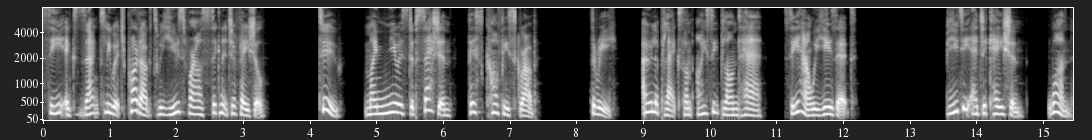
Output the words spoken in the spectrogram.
See exactly which products we use for our signature facial. 2. My newest obsession, this coffee scrub. 3. Olaplex on icy blonde hair. See how we use it. Beauty education. 1.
